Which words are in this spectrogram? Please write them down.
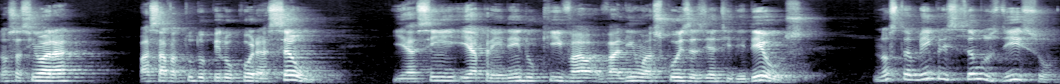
Nossa Senhora passava tudo pelo coração e assim ia aprendendo que valiam as coisas diante de Deus. Nós também precisamos disso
